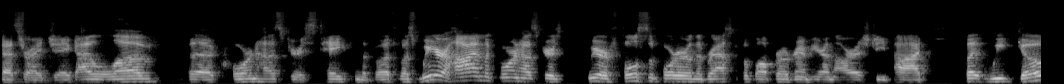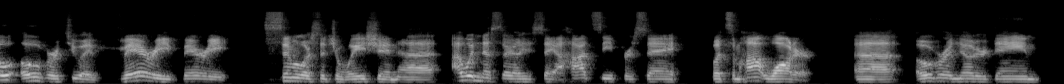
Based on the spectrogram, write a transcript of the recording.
That's right, Jake. I love the Cornhuskers take from the both of us. We are high on the Cornhuskers. We are a full supporter of the Nebraska football program here on the RSG pod. but we go over to a very, very similar situation. Uh, I wouldn't necessarily say a hot seat per se, but some hot water uh, over at Notre Dame.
